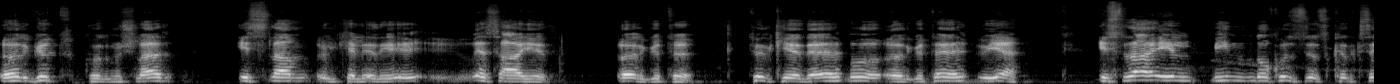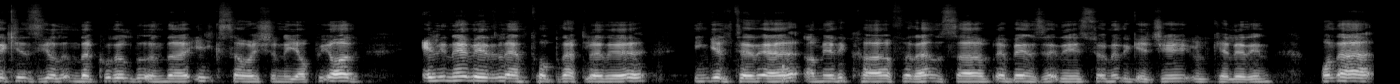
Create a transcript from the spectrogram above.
örgüt kurmuşlar. İslam ülkeleri vesaire örgütü. Türkiye'de bu örgüte üye. İsrail 1948 yılında kurulduğunda ilk savaşını yapıyor. Eline verilen toprakları İngiltere, Amerika, Fransa ve benzeri sömürgeci ülkelerin ona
